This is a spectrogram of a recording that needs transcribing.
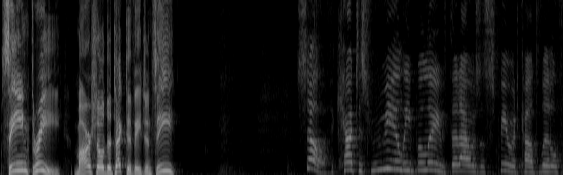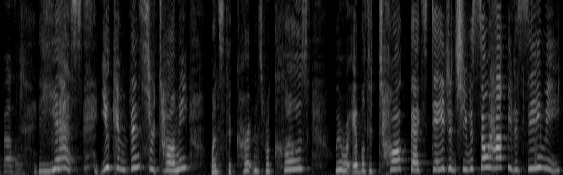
Scene 3 Marshall Detective Agency. So, the Countess really believed that I was a spirit called Little Feather. Yes, you convinced her, Tommy. Once the curtains were closed, we were able to talk backstage, and she was so happy to see me.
